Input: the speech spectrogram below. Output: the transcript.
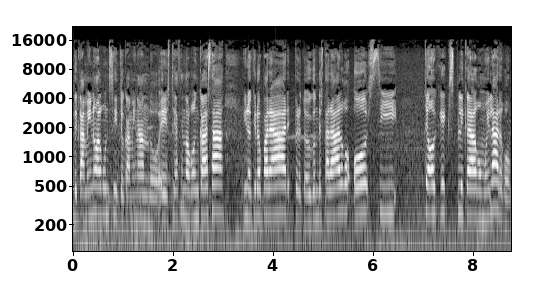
de camino a algún sitio, caminando, eh, estoy haciendo algo en casa y no quiero parar, pero tengo que contestar a algo, o si tengo que explicar algo muy largo.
